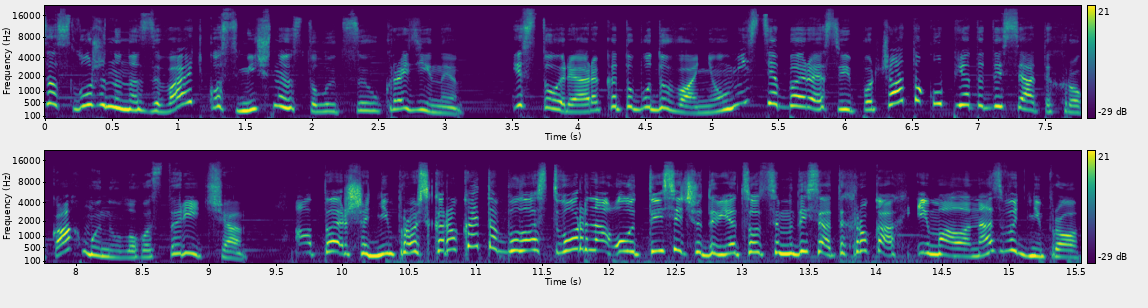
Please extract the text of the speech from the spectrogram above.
заслужено називають космічною столицею України. Історія ракетобудування у місті бере свій початок у 50-х роках минулого сторіччя. А перша Дніпровська ракета була створена у 1970-х роках і мала назву Дніпро.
